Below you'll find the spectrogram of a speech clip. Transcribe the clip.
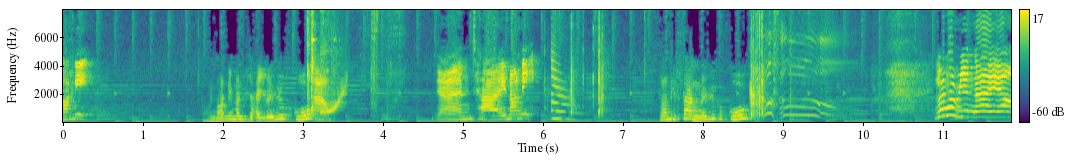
น็อตนี้โอ้ยน็อตนี่มันใหญ่เลยพี่กุ๊กอ้าวงั้นใช้น็อตนี้น็อตที่สั้นเลยพี่กุ๊กแล้วทำยังไงอะ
